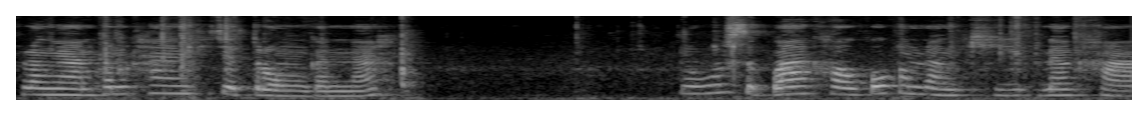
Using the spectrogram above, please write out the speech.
พลังงานค่อนข้างที่จะตรงกันนะรู้สึกว่าเขาก็กำลังคิดนะคะ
